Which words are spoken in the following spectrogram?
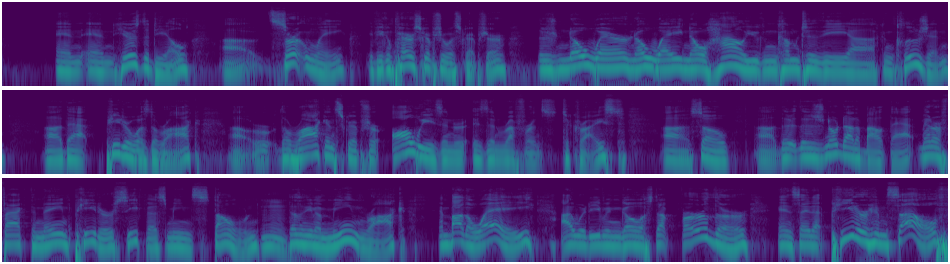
And and here's the deal. Uh, certainly, if you compare Scripture with Scripture, there's nowhere, no way, no how you can come to the uh, conclusion uh, that Peter was the rock. Uh, r- the rock in Scripture always in, is in reference to Christ. Uh, so uh, there, there's no doubt about that. Matter of fact, the name Peter, Cephas, means stone. Doesn't even mean rock. And by the way, I would even go a step further and say that Peter himself,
